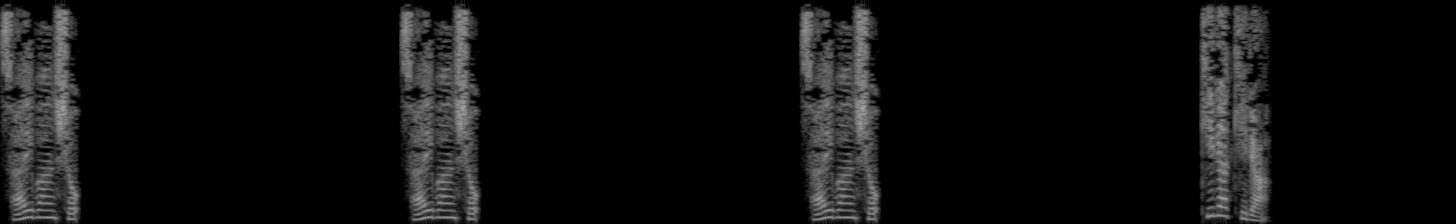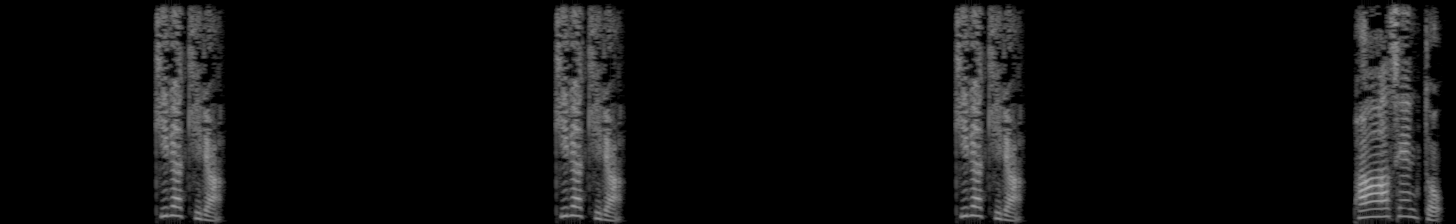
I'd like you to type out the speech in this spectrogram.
裁判所。裁判所。裁判所。キラキラ。キラキラ。キラキラ。キラキラ。パーセント。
